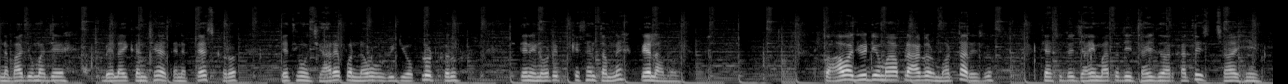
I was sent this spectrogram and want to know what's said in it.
અને બાજુમાં જે બેલ આઇકન છે, તેને પ્રેસ કરો. જેથી હું જ્યારે પણ નવો વીડિયો અપલોડ કરું, તેની નોટિફિકેશન તમને પહેલાં મળે. તો આવા જ વિડીયોમાં આપણે આગળ મળતા રહીશું. ત્યાં સુધી જય માતાજી, જય દ્વારકાથી જય હિન્દ.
